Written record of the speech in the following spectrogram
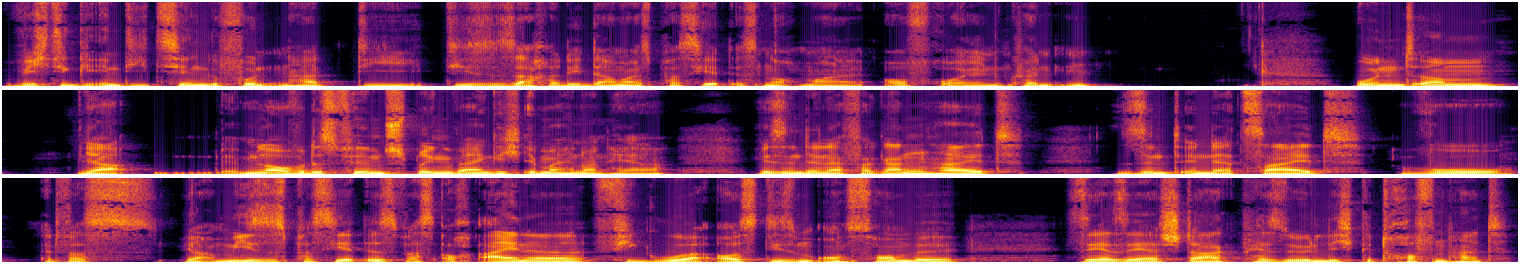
wichtige Indizien gefunden hat, die diese Sache, die damals passiert ist, nochmal aufrollen könnten. Und ähm, ja, im Laufe des Films springen wir eigentlich immer hin und her. Wir sind in der Vergangenheit, sind in der Zeit, wo etwas ja mieses passiert ist, was auch eine Figur aus diesem Ensemble sehr sehr stark persönlich getroffen hat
